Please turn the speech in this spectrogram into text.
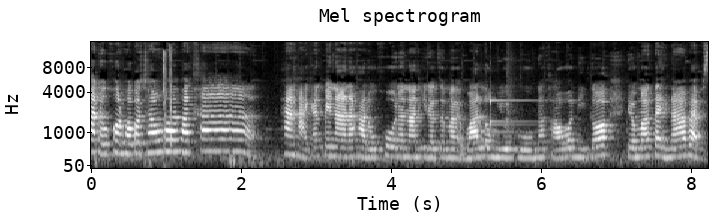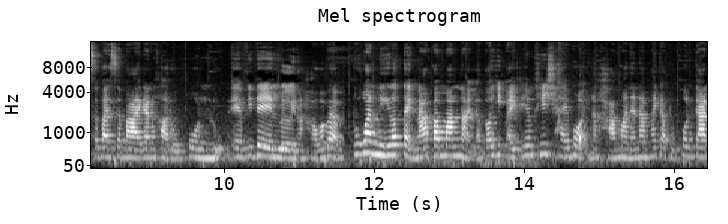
่ะทุกคนพบกับช่องพลอยพักค่ะห่างหายกันไปนานนะคะทุกคนนานๆทีเราจะมาแบบว่าลง YouTube นะคะ วันนี้ก็เดี๋ยวมาแต่งหน้าแบบสบายๆกันค่ะทุกคนลุค everyday เลยนะคะ ว่าแบบทุกวันนี้เราแต่งหน้าประมาณไหนแล้วก็หยิบไอเทมที่ใช้บ่อยนะคะ มาแนะนำให้กับทุกคนกัน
